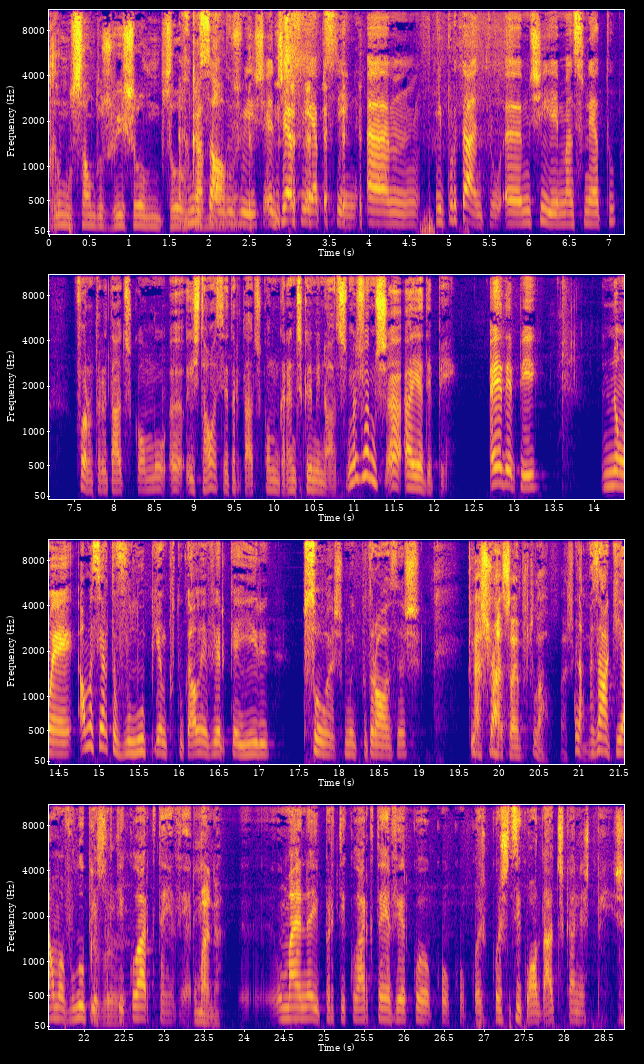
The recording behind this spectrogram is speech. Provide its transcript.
remoção do juiz, sou, sou um bocado remoção do juiz, é Jeffrey Epstein. Um, e, portanto, Mexia e Manso Neto foram tratados como, uh, e estão a ser tratados como grandes criminosos. Mas vamos à, à EDP. A EDP não é... Há uma certa volúpia em Portugal em ver cair pessoas muito poderosas. E, Acho que não é só em Portugal. Que Não, mas há aqui há uma volúpia particular que tem a ver Humana. humana e particular que tem a ver com, com- com- as, com as desigualdades cá neste país.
